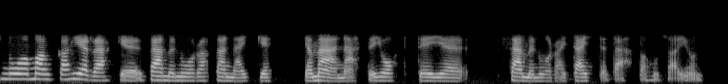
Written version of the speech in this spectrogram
nuo manka hierrähke säämenuora tänäike ja määnähte johti teidän säämenuora ei täyttä tähpähusajun.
